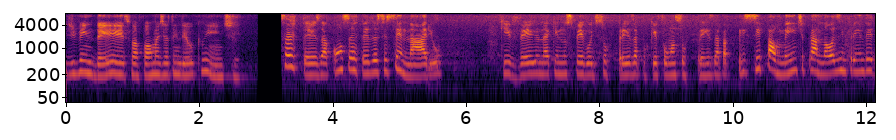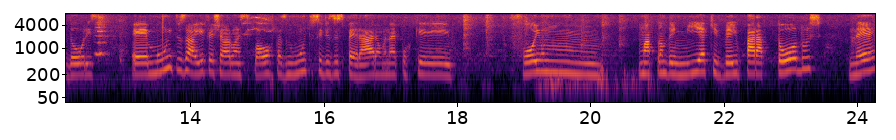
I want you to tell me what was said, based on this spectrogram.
de vender, sua forma de atender o cliente. Com certeza, com certeza esse cenário que veio, né, que nos pegou de surpresa, porque foi uma surpresa principalmente para nós empreendedores. É, muitos aí fecharam as portas, muitos se desesperaram, né, porque foi um, uma pandemia que veio para todos, né,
